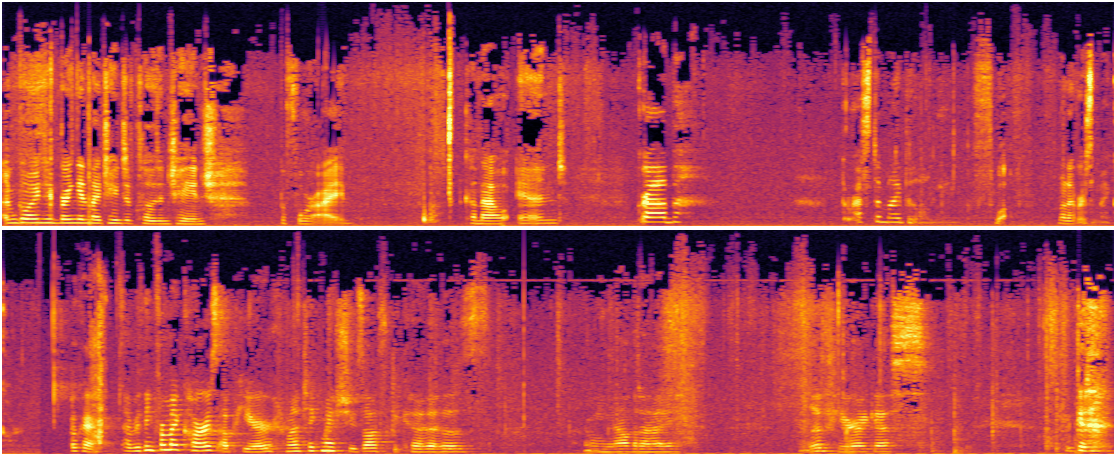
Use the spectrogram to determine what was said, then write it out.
I'm going to bring in my change of clothes and change before I come out and grab the rest of my belongings. Well, whatever's in my car. Okay, everything from my car is up here. I'm gonna take my shoes off because, I mean, now that I live here, I guess I'm gonna,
